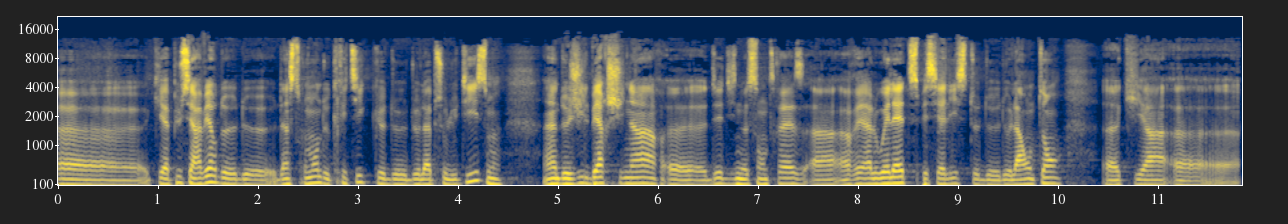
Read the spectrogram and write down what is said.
qui a pu servir d'instrument de, critique de, l'absolutisme, de Gilbert Chinard dès 1913 à Réal Ouellet, spécialiste de, de la Hontan, euh, qui, a, euh,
